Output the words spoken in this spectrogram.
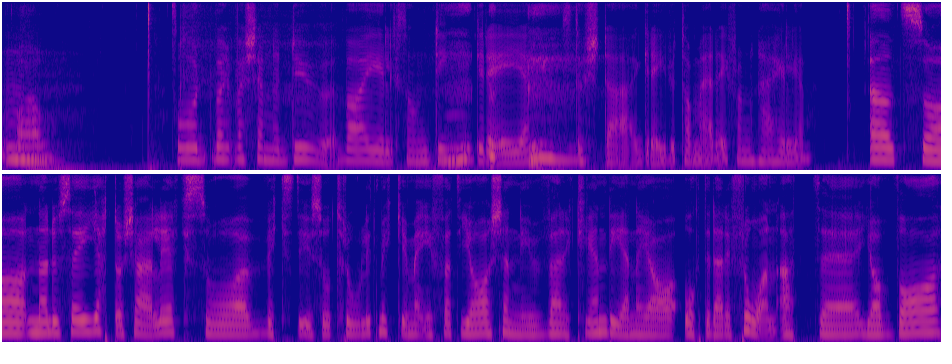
Mm. Wow. Mm. Och vad, vad, känner du? Vad är liksom din grej, största grej du tar med dig från den här helgen? Alltså när du säger hjärta och kärlek så växte ju så otroligt mycket i mig för att jag känner ju verkligen det när jag åkte därifrån att eh, jag var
